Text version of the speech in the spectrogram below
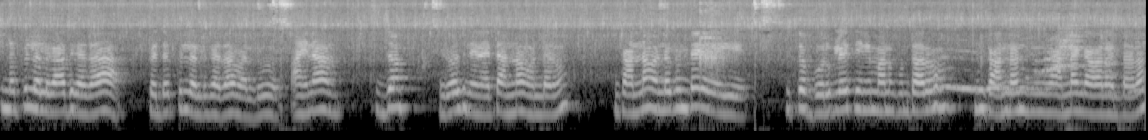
చిన్నపిల్లలు కాదు కదా పెద్ద పిల్లలు కదా వాళ్ళు. అయినా చూద్దాం. ఈరోజు నేనైతే అన్నం వండను. ఇంకా అన్నం వండకుంటే ఇంత బొరుగులే తినమనుకుంటారు. ఇంకా అన్నం అన్నం కావాలంటారా?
